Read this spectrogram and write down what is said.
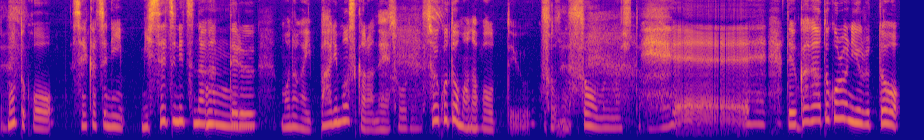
うん、もっとこう生活に密接につながってるものがいっぱいありますからね、うん、そうそういうことを学ぼうっていうことです。そう思いました。へで伺うところによると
